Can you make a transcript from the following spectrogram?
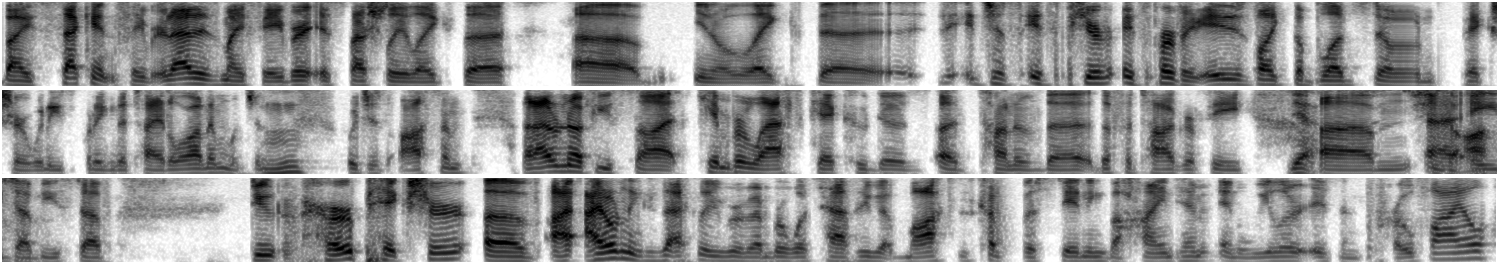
my second favorite. That is my favorite, especially like the uh, you know, like the it just it's pure, it's perfect. It is like the Bloodstone picture when he's putting the title on him, which is Mhm. which is awesome. But I don't know if you saw it. Kimber Last Kick, who does a ton of the the photography, Yes, um, she's awesome. AEW stuff. Dude, her picture of I, I don't exactly remember what's happening, but Mox is kind of standing behind him and Wheeler is in profile,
